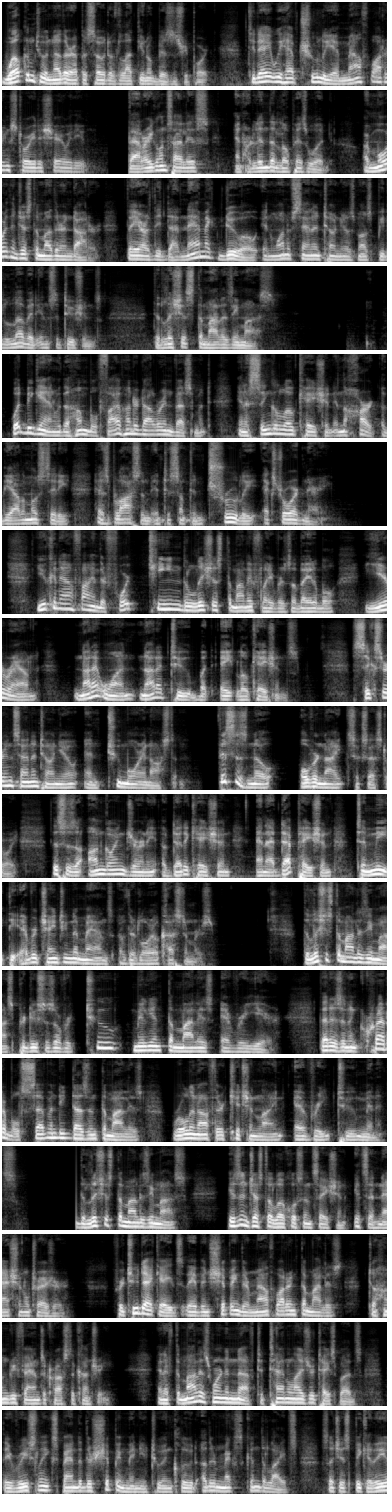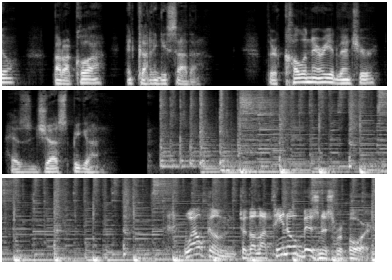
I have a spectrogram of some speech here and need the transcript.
Welcome to another episode of the Latino Business Report. Today we have truly a mouth-watering story to share with you. Valerie Gonzalez and Herlinda Lopez Wood are more than just a mother and daughter. They are the dynamic duo in one of San Antonio's most beloved institutions, Delicious Tamales y Mas. What began with a humble $500 investment in a single location in the heart of the Alamo City has blossomed into something truly extraordinary. You can now find their 14 delicious tamale flavors available year round, not at one, not at two, but eight locations. Six are in San Antonio and two more in Austin. This is no overnight success story. This is an ongoing journey of dedication and adaptation to meet the ever changing demands of their loyal customers. Delicious Tamales y Mas produces over 2 million tamales every year. That is an incredible 70 dozen tamales rolling off their kitchen line every two minutes. Delicious Tamales y Mas isn't just a local sensation, it's a national treasure. For two decades, they've been shipping their mouthwatering tamales to hungry fans across the country. And if tamales weren't enough to tantalize your taste buds, they've recently expanded their shipping menu to include other Mexican delights such as picadillo, barbacoa, and carne guisada. Their culinary adventure has just begun. Welcome to the Latino Business Report.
